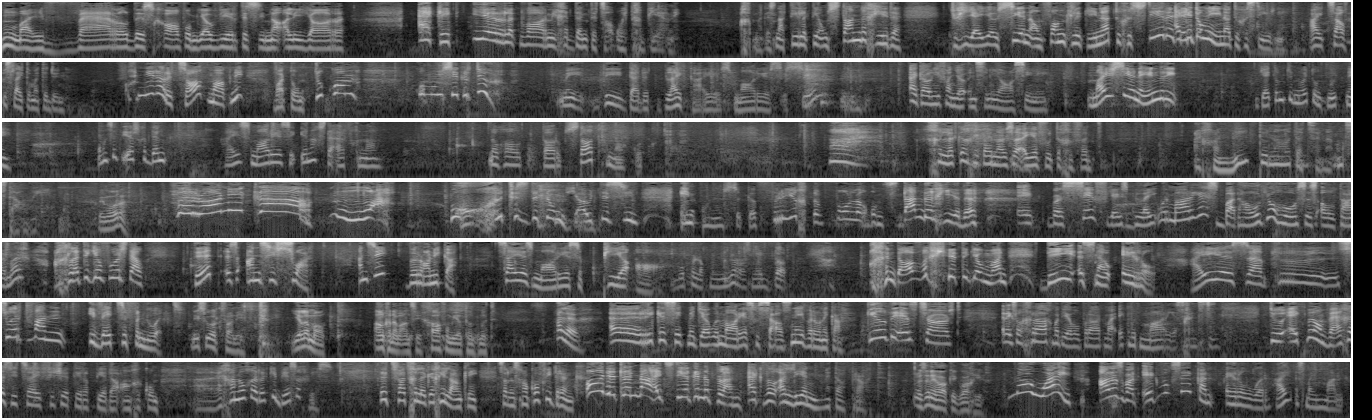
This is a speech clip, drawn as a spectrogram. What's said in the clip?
My wêreld is gaaf om jou weer te sien na al die jare. Ek het eerlikwaar nie gedink dit sal ooit gebeur nie. Ag, maar dis natuurlik die omstandighede. Toe jy jou seun aanvanklik hiernatoe gestuur het, Ek het het hom nie hiernatoe gestuur nie. Hy het self besluit om dit te doen. Ag nee, dat dit saak maak nie. Wat hom toe kom, hom seker toe. Met die dat dit blyk hy is Marius se seun. Ek hou nie van jou insinuasie nie. My seun Henry, jy het hom toe nooit ontmoet nie. Ons het eers gedink hy is Marius se enigste erfgenaam. Nogal daarop staat gemaak ook. Ah, gelukkig het hy nou sy eie voete gevind. Ek gaan nie toelaat dat sy my ontstel nie. Goeiemôre. Veronica! Mwah! Hoe goed is dit om jou te sien en onder sulke vreugdevolle omstandighede. Ek besef jy's bly oor Marius, but hold your horses, oldtimer. Ag, laat ek jou voorstel. Dit is Ansie Swart. Ansie Veronica. Sy is Marius se PA. Hoopelik meer as net dit. Ag, en daar vergeet ek jou man. Die is nou Errol. Hy is 'n uh, soort van Iwet se vernoot. Nie soort van nie. Heeltemal. Aangenaam aansien, gaaf om jou te ontmoet. Hallo. Uh Rikus het met jou oor Marius gesels, nê nee, Veronica? Guilty is charged. En ek sal graag met jou wil praat, maar ek moet Marius gaan sien. Toe ek by hom weg is, het sy fisioterapeut daar aangekom. Uh, hy gaan nog 'n rukkie besig wees. Dit vat gelukkig nie lank nie. Sal ons gaan koffie drink? O, oh, dit klink na 'n uitstekende plan. Ek wil alleen met haar praat. Is in die hak, ek wag hier. No way. Alles wat ek wil sê kan Errol hoor. Hy is my man.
